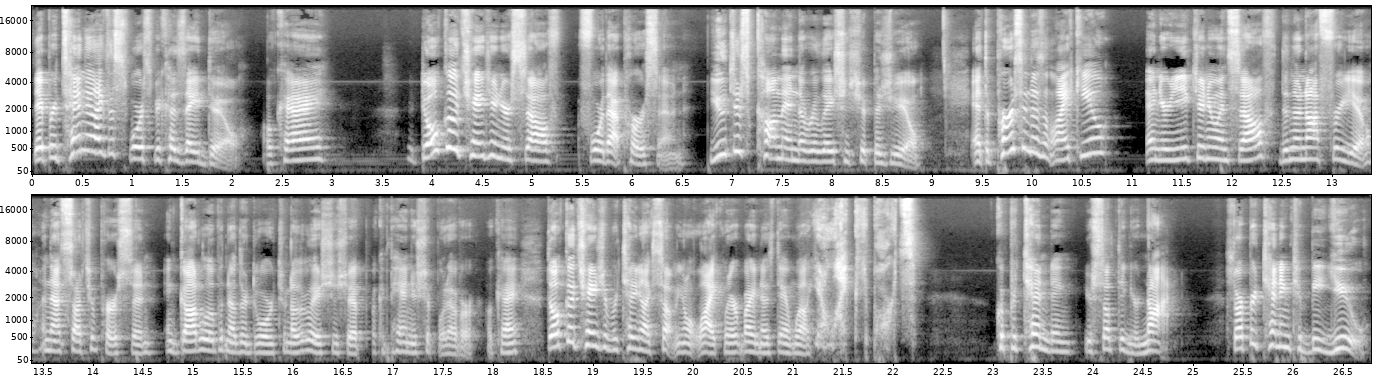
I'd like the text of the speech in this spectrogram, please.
They pretend they like the sports because they do, okay? Don't go changing yourself for that person. You just come in the relationship as you. If the person doesn't like you, and your unique, genuine self, then they're not for you. And that's not your person. And God will open another door to another relationship, a companionship, whatever. Okay? Don't go change and pretending like something you don't like when everybody knows damn well you don't like sports. Quit pretending you're something you're not. Start pretending to be you.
